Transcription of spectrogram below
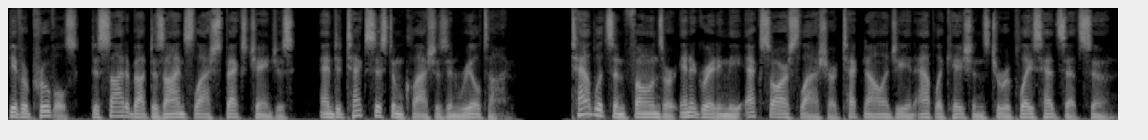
give approvals, decide about design slash specs changes, and detect system clashes in real time. Tablets and phones are integrating the XR slash R technology in applications to replace headsets soon.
